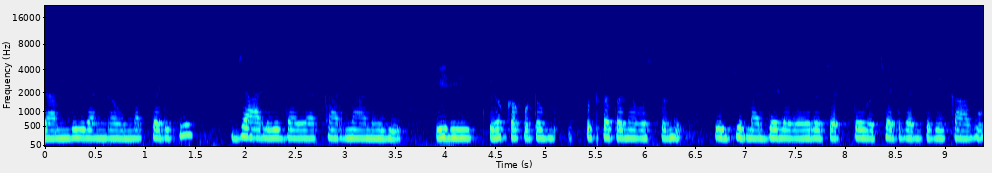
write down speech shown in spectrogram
గంభీరంగా ఉన్నప్పటికీ జాలి దయ కర్ణ అనేది వీరి యొక్క కుటుంబ పుట్టుకతోనే వస్తుంది. వీరికి మధ్యలో ఎవరో చెప్తే వచ్చేటువంటివి కావు.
